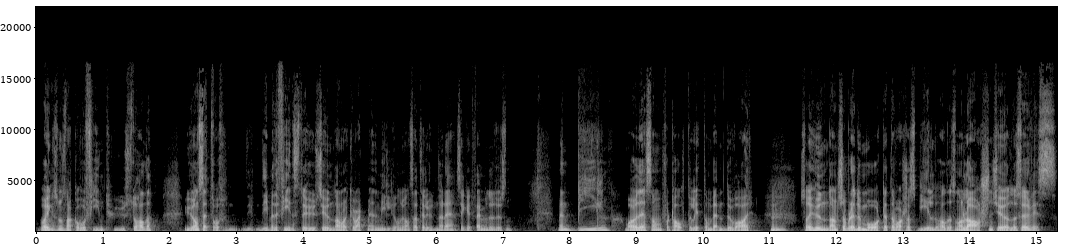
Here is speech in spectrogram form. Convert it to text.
det var ingen som snakka om hvor fint hus du hadde. Uansett, De med det fineste huset i Hunndalen var ikke verdt mer enn en million uansett, eller under det. Sikkert 500 000. Men bilen var jo det som fortalte litt om hvem du var. Mm. Så i Hunndalen så ble du målt etter hva slags bil du hadde. Sånn Larsen kjøleservice.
